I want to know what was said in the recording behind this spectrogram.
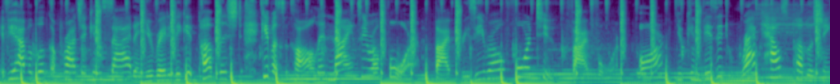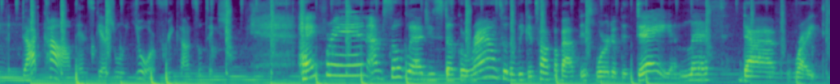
If you have a book or project inside and you're ready to get published, give us a call at 904 530 4254. Or you can visit rackhousepublishing.com and schedule your free consultation. Hey, friend, I'm so glad you stuck around so that we could talk about this word of the day. Let's dive right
